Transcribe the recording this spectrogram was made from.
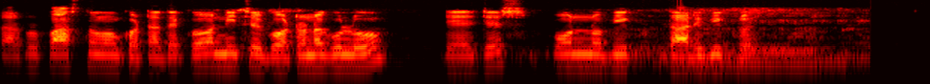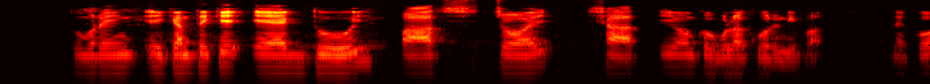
তারপর পাঁচ নং অঙ্কটা, দেখো, নিচের ঘটনাগুলো, ড্যাশ ড্যাশ, পণ্য দাঁড়ি বিক্রয়। তোমরা এইখান থেকে এক, দুই, পাঁচ, ছয়, সাত, এই অঙ্কগুলা করে নিবা। দেখো,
